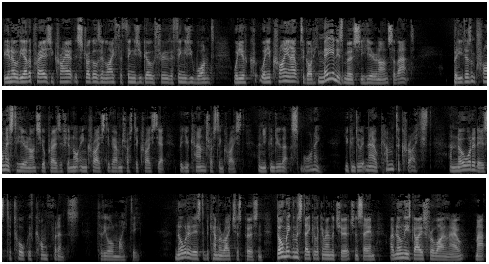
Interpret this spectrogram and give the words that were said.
But you know, the other prayers you cry out, the struggles in life, the things you go through, the things you want, when you're, when you're crying out to God, He may in His mercy hear and answer that. But He doesn't promise to hear and answer your prayers if you're not in Christ, if you haven't trusted Christ yet. But you can trust in Christ, and you can do that this morning. You can do it now. Come to Christ and know what it is to talk with confidence to the Almighty. Know what it is to become a righteous person. Don't make the mistake of looking around the church and saying, I've known these guys for a while now. Matt,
